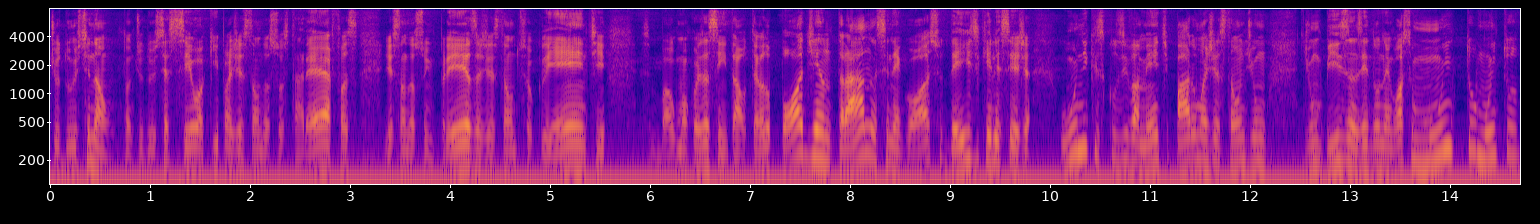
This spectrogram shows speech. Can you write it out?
Todoist não. Então Todoist é seu aqui para gestão das suas tarefas, gestão da sua empresa, gestão do seu cliente, alguma coisa assim, tá? O Trello pode entrar nesse negócio desde que ele seja único e exclusivamente para uma gestão de um, de um business, de um negócio muito, muito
